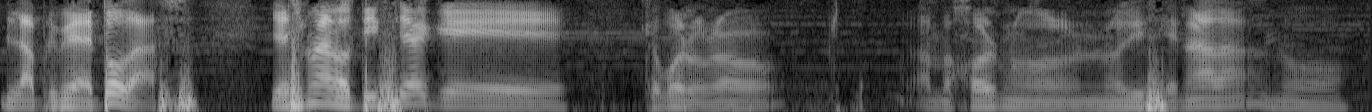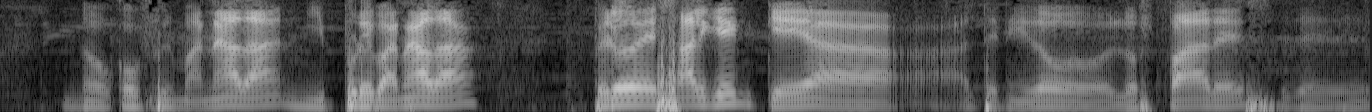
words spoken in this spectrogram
la primera de todas. Y es una noticia que, que bueno, no, a lo mejor no, no dice nada, no, no confirma nada, ni prueba nada, pero es alguien que ha, tenido los pares de,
